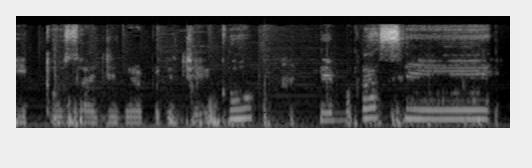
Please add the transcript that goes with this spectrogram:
Itu saja daripada cikgu. Terima kasih.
